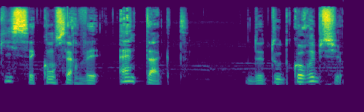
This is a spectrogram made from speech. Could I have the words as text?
qui s'est conservé intact de toute corruption.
